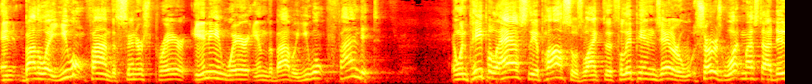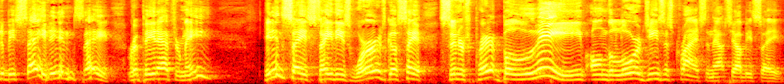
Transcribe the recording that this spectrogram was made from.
And by the way, you won't find the sinner's prayer anywhere in the Bible. You won't find it. And when people ask the apostles, like the Philippian jailer, Sirs, what must I do to be saved? He didn't say, Repeat after me. He didn't say, Say these words, go say a sinner's prayer. Believe on the Lord Jesus Christ, and thou shalt be saved.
